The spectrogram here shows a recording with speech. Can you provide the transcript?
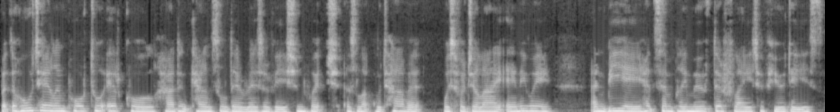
But the hotel in Porto Ercole hadn't cancelled their reservation, which, as luck would have it, was for July anyway, and BA had simply moved their flight a few days.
